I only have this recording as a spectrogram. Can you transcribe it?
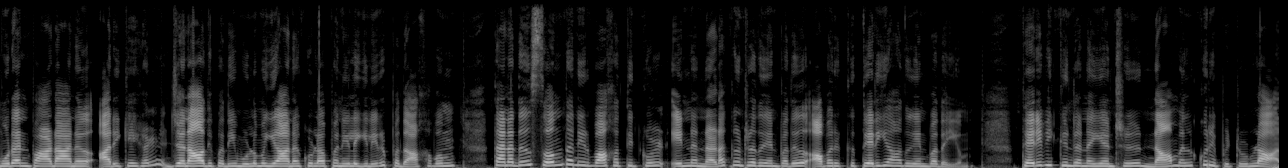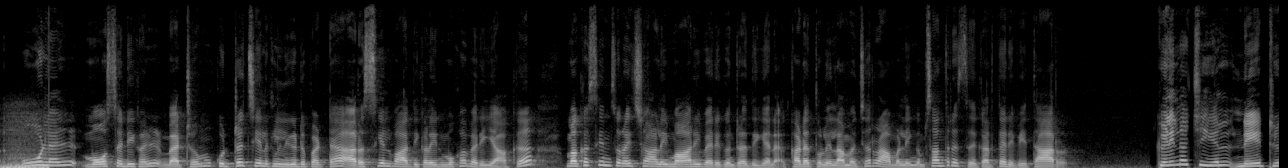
முரண்பாடான அறிக்கைகள் ஜனாதிபதி முழுமையான குழப்ப நிலையில் இருப்பதாகவும் தனது சொந்த நிர்வாகத்திற்குள் என்ன நடக்கின்றது என்பது அவருக்கு தெரியாது என்பதையும் தெரிவிக்கின்றன என்று நாமல் குறிப்பிட்டுள்ளார். ஊழல் மோசடிகள் மற்றும் குற்றச்செயல்களில் ஈடுபட்ட அரசியல்வாதிகளின் முகவரியாக மகசின் சிறைச்சாலை மாறி வருகின்றது என கடத்தொழில் அமைச்சர் ராமலிங்கம் சந்திரசேகர் தெரிவித்தார். கிளிநொச்சியில் நேற்று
